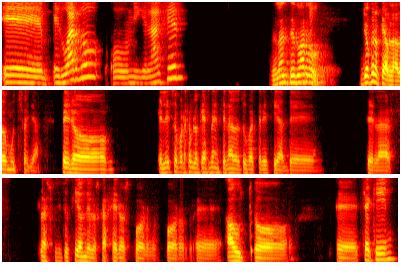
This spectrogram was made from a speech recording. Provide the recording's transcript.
Eh, Eduardo o Miguel Ángel. Adelante, Eduardo. Yo creo que he hablado mucho ya, pero el hecho, por ejemplo, que has mencionado tú, Patricia, de, de las la sustitución de los cajeros por, por eh, auto eh, check-in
